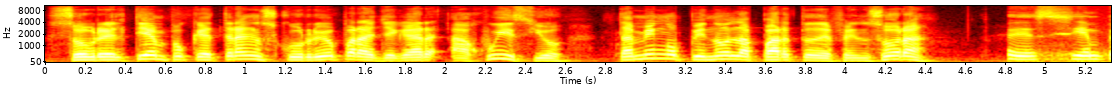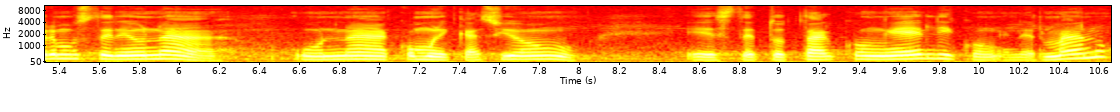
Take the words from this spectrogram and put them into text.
Sobre el tiempo que transcurrió para llegar a juicio, también opinó la parte defensora. siempre hemos tenido una, una comunicación este, total con él y con el hermano,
